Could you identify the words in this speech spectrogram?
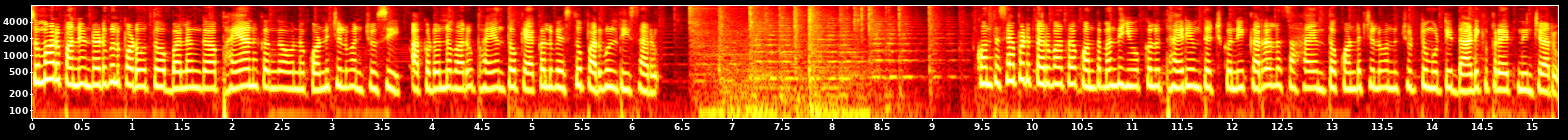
సుమారు పన్నెండు అడుగుల పొడవుతో బలంగా భయానకంగా ఉన్న కొండ చిలువను చూసి అక్కడున్న వారు భయంతో కేకలు వేస్తూ పరుగులు తీశారు. కొంతసేపటి తరువాత కొంతమంది యువకులు ధైర్యం తెచ్చుకుని కర్రల సహాయంతో కొండ చిలువను చుట్టుముట్టి దాడికి ప్రయత్నించారు.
